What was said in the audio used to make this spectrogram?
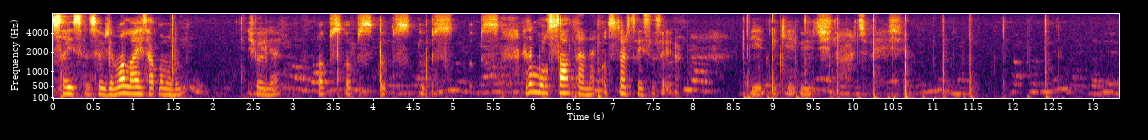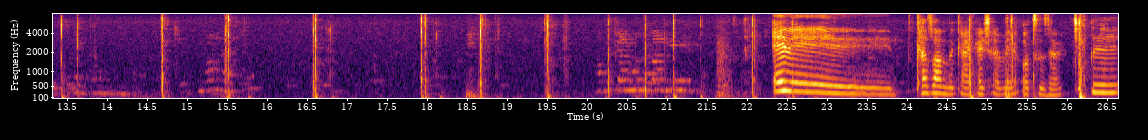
sayısını söyleyeceğim. Vallahi hesaplamadım. Şöyle. Ops, ops, ops, ops, ops. Zaten bu 36 tane. 34 sayısını söylüyorum. 1, 2, 3, 4, 5. Evet. Kazandık arkadaşlar ve 34 çıktı.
